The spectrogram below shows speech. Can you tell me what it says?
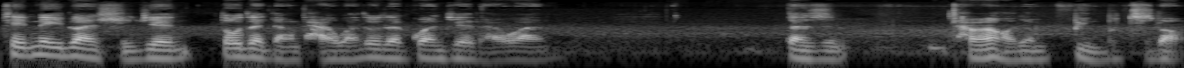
在那一段时间都在讲台湾，都在关切台湾，但是台湾好像并不知道，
